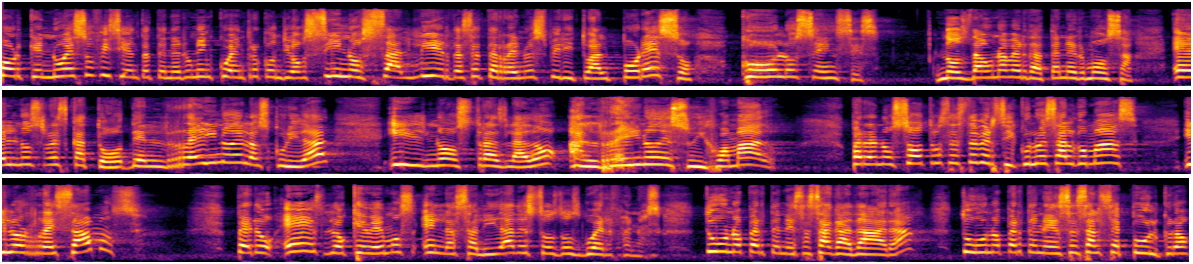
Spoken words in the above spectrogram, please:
porque no es suficiente tener un encuentro con Dios, sino salir de ese terreno espiritual. Por eso, Colosenses nos da una verdad tan hermosa. Él nos rescató del reino de la oscuridad y nos trasladó al reino de su Hijo amado. Para nosotros este versículo es algo más y lo rezamos. Pero es lo que vemos en la salida de estos dos huérfanos. Tú no perteneces a Gadara, tú no perteneces al sepulcro,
